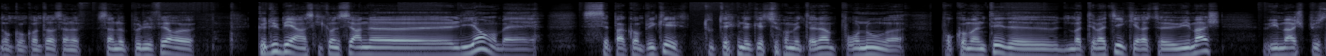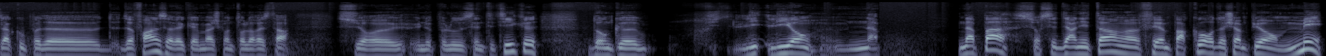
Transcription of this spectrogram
Donc au contraire, ça ne, ça ne peut lui faire euh, que du bien. En ce qui concerne euh, Lyon, ben, c'est pas compliqué. Tout est une question maintenant pour nous, euh, pour commenter de, mathématiques. Il reste 8 matchs. 8 matchs plus la Coupe de, France avec un match contre le Restart sur euh, une pelouse synthétique. Donc Lyon n'a pas, sur ces derniers temps, fait un parcours de champion. Mais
